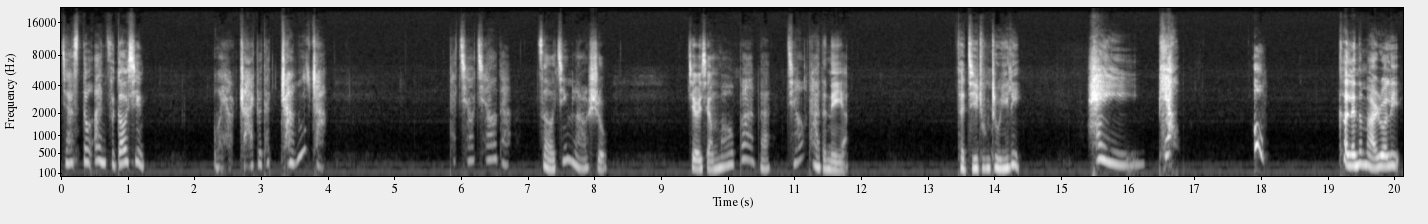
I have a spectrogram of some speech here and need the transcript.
加斯东暗自高兴，我要抓住它尝一尝。他悄悄地走进老鼠，就像猫爸爸教他的那样。他集中注意力，嘿，跳！哦，可怜的马若丽，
